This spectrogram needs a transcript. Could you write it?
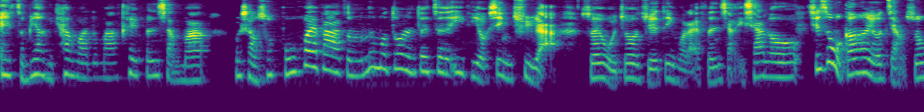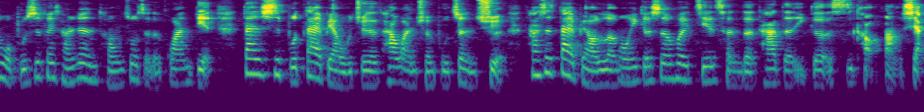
哎，怎么样？你看完了吗？可以分享吗？”我想说不会吧，怎么那么多人对这个议题有兴趣啊？所以我就决定我来分享一下喽。其实我刚刚有讲说我不是非常认同作者的观点，但是不代表我觉得他完全不正确，他是代表了某一个社会阶层的他的一个思考方向，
